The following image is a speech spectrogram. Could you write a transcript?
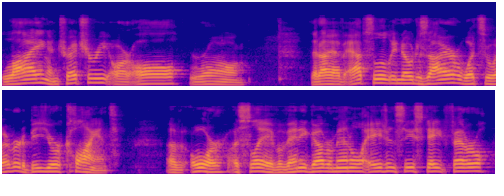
lying, and treachery are all wrong. That I have absolutely no desire whatsoever to be your client of, or a slave of any governmental agency, state, federal,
